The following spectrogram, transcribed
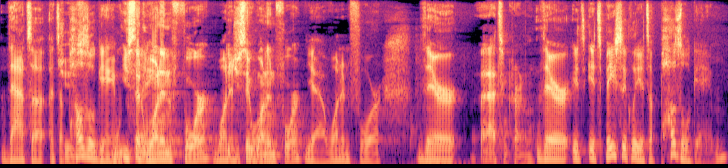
that's a it's Jeez. a puzzle game. You said one in four. One Did you say four. one in four? Yeah, one in four. They're that's incredible. They're it's it's basically it's a puzzle game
